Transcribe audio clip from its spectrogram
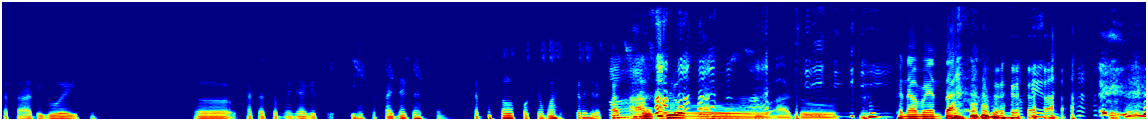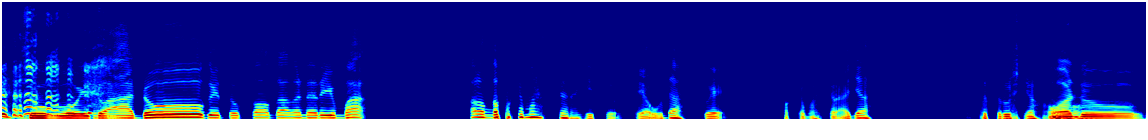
kata adik gue gitu. Eh kata temennya gitu ih kakaknya ganteng tapi kalau pakai masker ya kan Oh. goblok. Aduh aduh. Kena mental. Sungguh itu aduh gitu kok gak ngenerima? Kalau nggak pakai masker gitu ya udah gue pakai masker aja seterusnya. Oh, waduh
